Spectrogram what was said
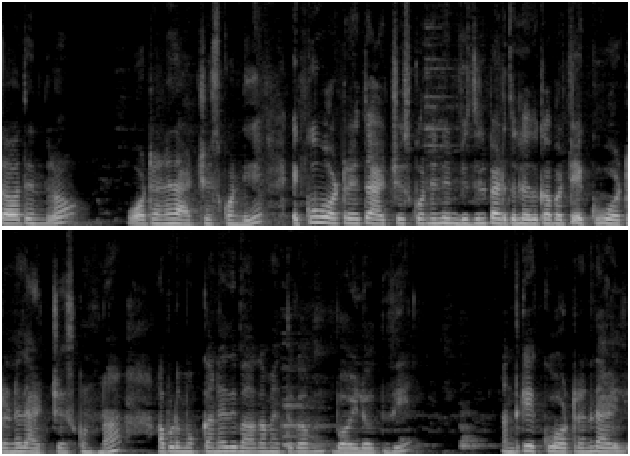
తర్వాత ఇందులో వాటర్ అనేది యాడ్ చేసుకోండి. ఎక్కువ వాటర్ అయితే యాడ్ చేసుకోండి. నేను విజిల్ పెడతలేదు కాబట్టి ఎక్కువ వాటర్ అనేది యాడ్ చేసుకుంటున్నా. అప్పుడు ముక్క అనేది బాగా మెత్తగా బాయిల్ అవుతుంది. అందుకే ఎక్కువ వాటర్ అనేది యాడ్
